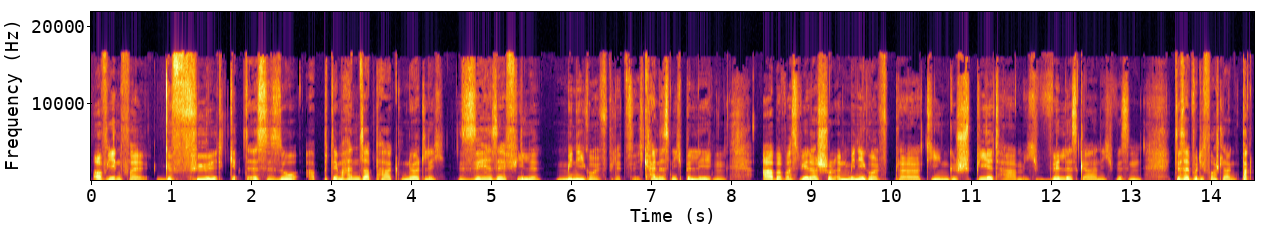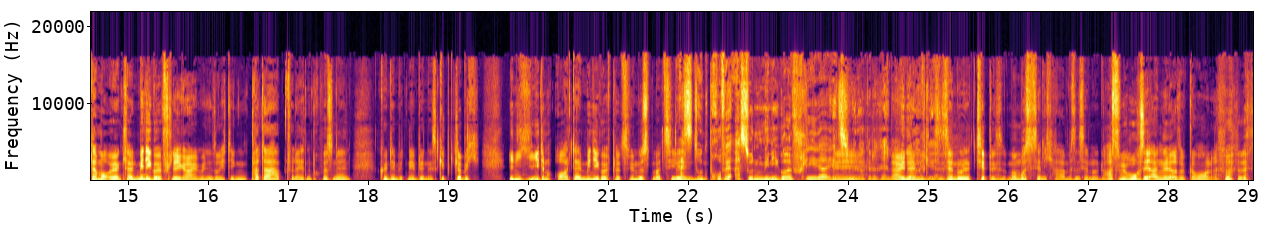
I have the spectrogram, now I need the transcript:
auf jeden Fall, gefühlt gibt es so ab dem Hansapark nördlich sehr, sehr viele Minigolfplätze. Ich kann es nicht belegen. Aber was wir da schon an Minigolfpartien gespielt haben, ich will es gar nicht wissen. Deshalb würde ich vorschlagen, packt da mal euren kleinen Minigolfschläger ein. Wenn ihr so richtigen Putter habt, vielleicht einen professionellen, könnt ihr mitnehmen. Denn es gibt, glaube ich, in jedem Ort einen Minigolfplatz. Wir müssten mal zählen. Hast du einen, Profi hast du einen Minigolfschläger? Nee, leider nicht. Es ist ja nur ein Tipp. Es, man muss es ja nicht haben. Es ist ja nur, du hast eine Hochseeangel, also come on.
